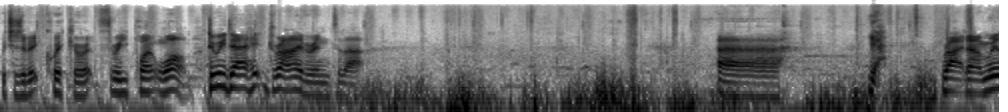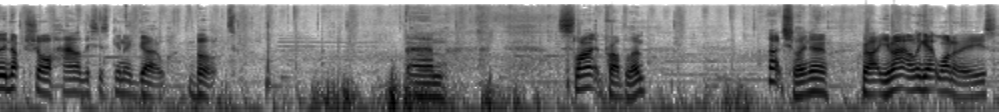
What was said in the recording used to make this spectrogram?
which is a bit quicker at 3.1. Do we dare hit driver into that? Uh, yeah. Right now I'm really not sure how this is going to go, but um, slight problem. Actually, no. Right, you might only get one of these.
